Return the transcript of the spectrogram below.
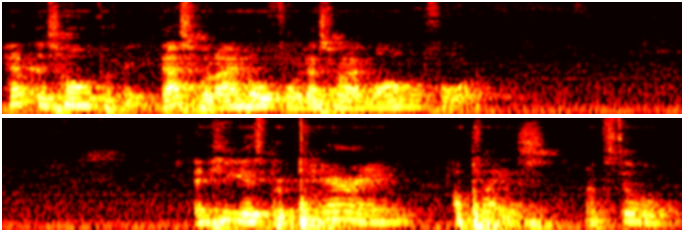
Heaven is home for me. That's what I hope for. That's what I long for. And He is preparing a place. I'm still.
